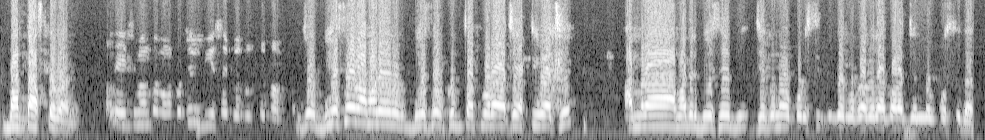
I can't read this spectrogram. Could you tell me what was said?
বার্তা আসতে পারে। যে বিএসএফ আমাদের বিএসএফ খুব তৎপর আছে অ্যাক্টিভ আছে। আমরা আমাদের দেশের যে কোনো পরিস্থিতিতে মোকাবিলা করার জন্য প্রস্তুত আছি।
